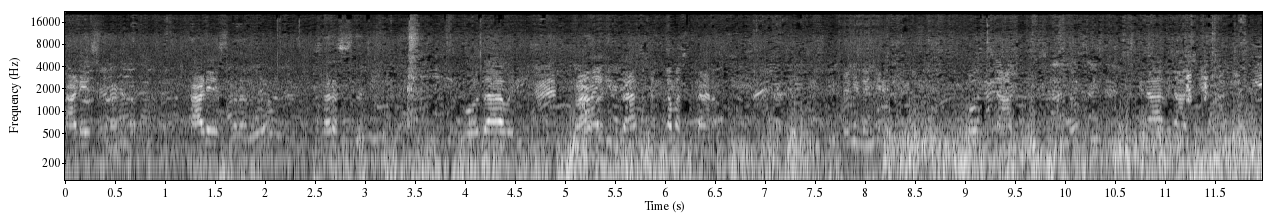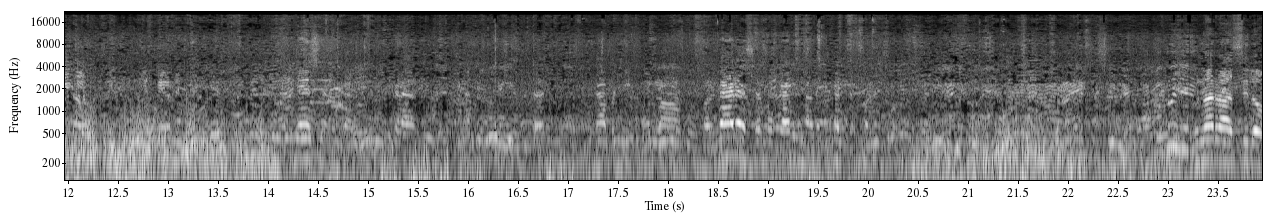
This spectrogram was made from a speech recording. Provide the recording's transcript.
కాళేశ్వరంలో కాళేశ్వరంలో సరస్వతి గోదావరి ప్రాణహిత సంగమ స్థానం ఇక్కడ ఉంటారు కాబట్టి పునరాశిలో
